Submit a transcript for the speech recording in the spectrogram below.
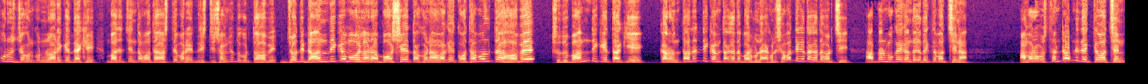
পুরুষ যখন কোন নারীকে দেখে, বাজে চিন্তা মাথায় আসতে পারে, দৃষ্টি সংযত করতে হবে। যদি ডান দিকে মহিলারা বসে, তখন আমাকে কথা বলতে হবে, শুধু বাম দিকে তাকিয়ে, কারণ তাদের দিকে আমি তাকাতে পারব না। এখন সবার দিকে তাকাতে পারছি। আপনার মুখে এখান থেকে দেখতে পাচ্ছি না। আমার অবস্থানটা আপনি দেখতে পাচ্ছেন।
